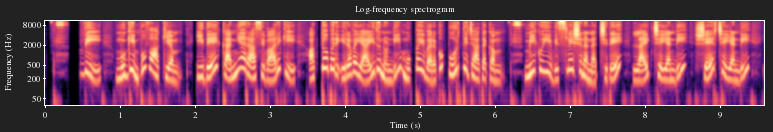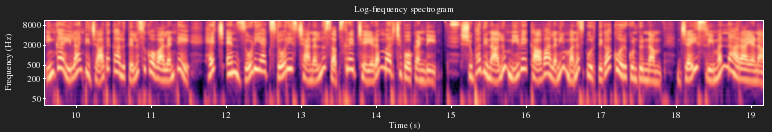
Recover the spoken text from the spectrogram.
వి. ముగింపు వాక్యం. ఇదే కన్యా రాశి వారికి అక్టోబర్ ఇరవై ఐదు నుండి ముప్పై వరకు పూర్తి జాతకం. మీకు ఈ విశ్లేషణ నచ్చితే లైక్ చేయండి షేర్ చేయండి. ఇంకా ఇలాంటి జాతకాలు తెలుసుకోవాలంటే హెచ్ఎన్ జోడియాక్ స్టోరీస్ ఛానల్ను సబ్స్క్రైబ్ చేయడం మర్చిపోకండి. శుభదినాలు మీవే కావాలని మనస్ఫూర్తిగా కోరుకుంటున్నాం. జై శ్రీమన్నారాయణ.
